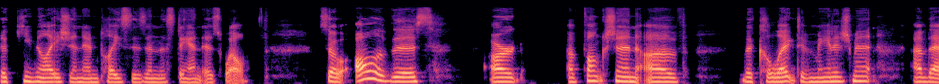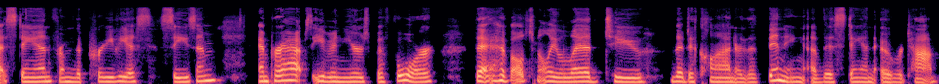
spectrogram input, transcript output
accumulation in places in the stand as well. So, all of this are a function of the collective management of that stand from the previous season and perhaps even years before that have ultimately led to the decline or the thinning of this stand over time.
